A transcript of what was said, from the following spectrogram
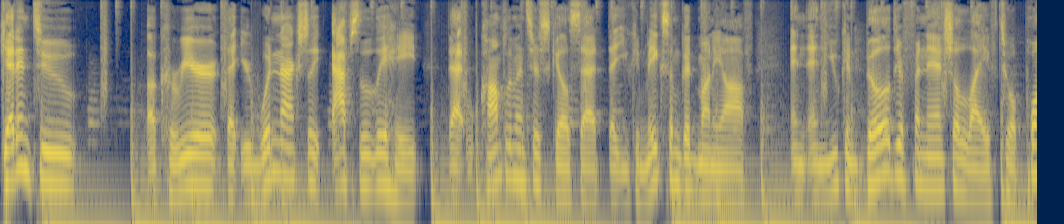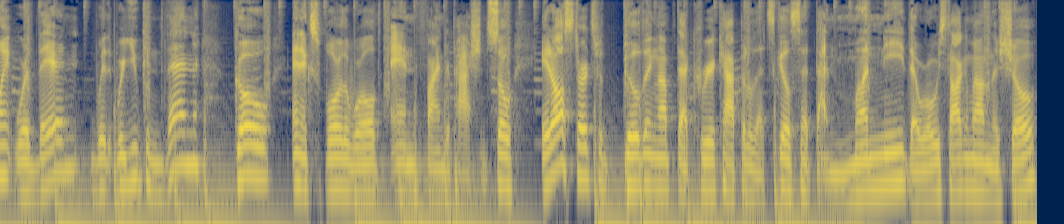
get into a career that you wouldn't actually absolutely hate, that complements your skill set, that you can make some good money off, and and you can build your financial life to a point where then where you can then go and explore the world and find your passion. So it all starts with building up that career capital, that skill set, that money that we're always talking about on the show,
